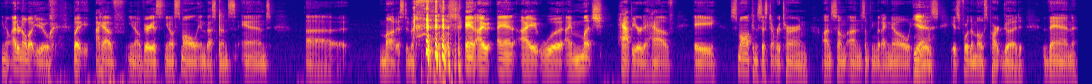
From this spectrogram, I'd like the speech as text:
you know I don't know about you, but I have you know various you know small investments and uh, modest investments, and I and I would I'm much happier to have a small consistent return on some on something that I know Yeah. is is for the most part good than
